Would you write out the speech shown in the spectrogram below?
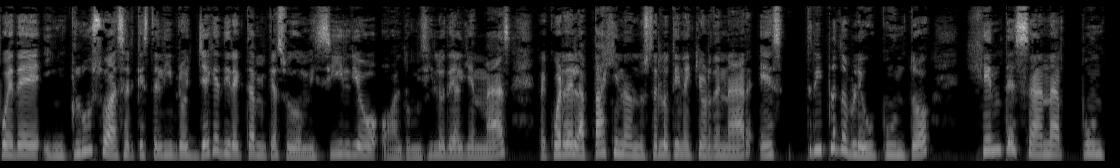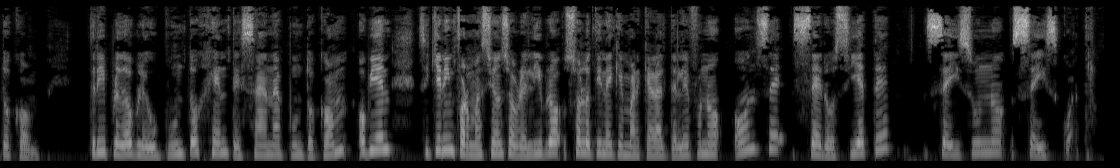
puede incluso hacer que este libro llegue directamente a su domicilio o al domicilio de alguien más. Recuerde la página donde usted lo tiene que ordenar es www.gentesana.com www.gentesana.com o bien si quiere información sobre el libro solo tiene que marcar al teléfono 1107 6164.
